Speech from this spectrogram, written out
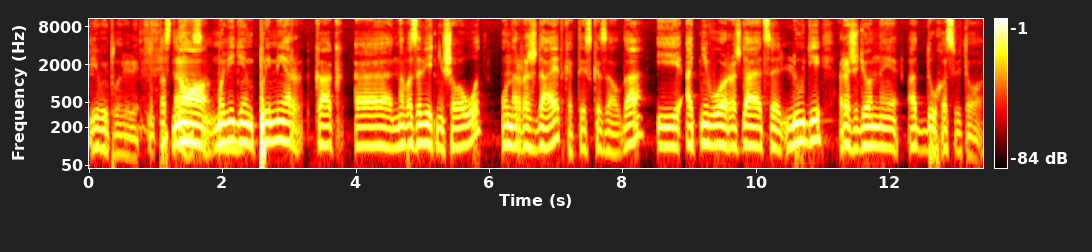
И выплавили. постарался. Но мы видим пример, как э, новозаветний Шаваот он рождает, как ты сказал, да, и от него рождаются люди, рожденные от Духа Святого.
